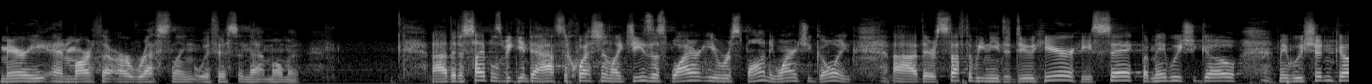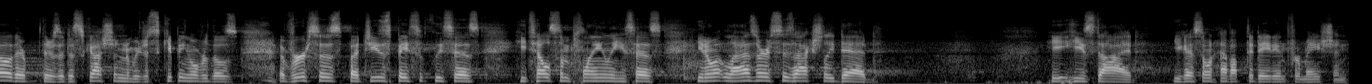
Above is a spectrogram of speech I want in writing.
Mary and Martha are wrestling with this in that moment. Uh, the disciples begin to ask the question, like, Jesus, why aren't you responding? Why aren't you going? Uh, there's stuff that we need to do here. He's sick, but maybe we should go. Maybe we shouldn't go. There, there's a discussion, and we're just skipping over those verses. But Jesus basically says, He tells them plainly, He says, You know what? Lazarus is actually dead. He, he's died. You guys don't have up to date information.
